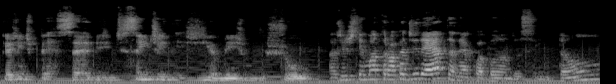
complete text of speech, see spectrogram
que a gente percebe, a gente sente a energia mesmo do show. A gente tem uma troca direta, né, com a banda, assim. Então,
